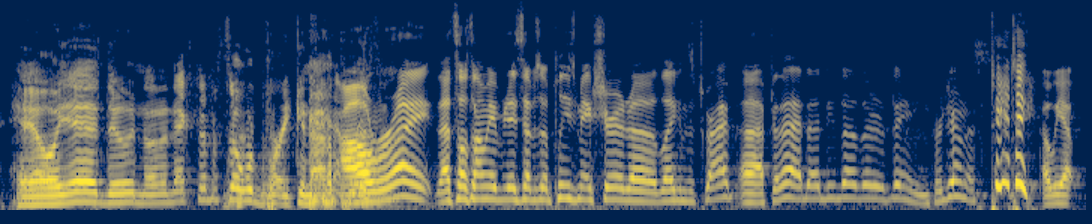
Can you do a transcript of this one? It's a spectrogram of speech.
Hell yeah, dude! And on the next episode, we're breaking out of prison. All right, that's all time we have for today's episode. Please make sure to like and subscribe. Uh, after that, uh, do the other thing for Jonaas. TNT. Oh, we up.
